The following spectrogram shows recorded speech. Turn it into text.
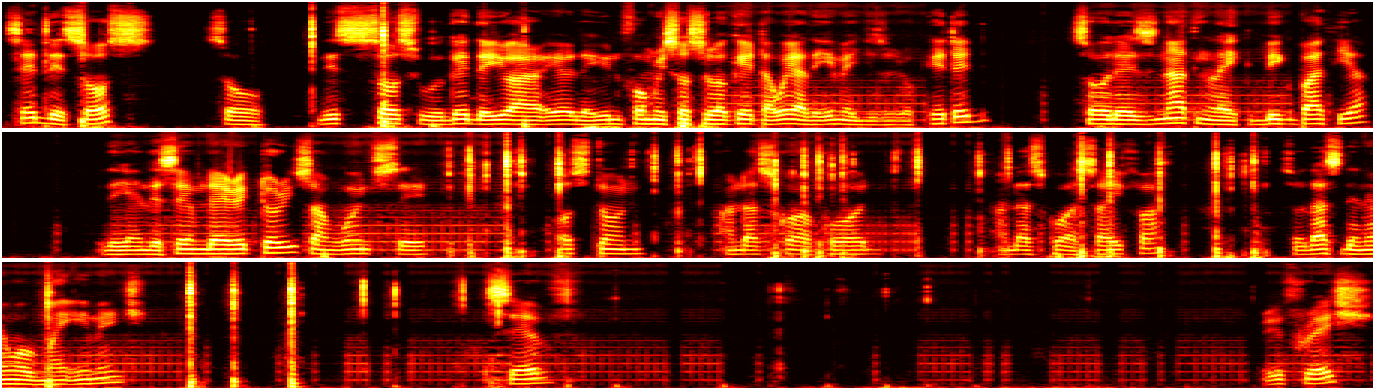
Set the source. So this source will get the url the uniform resource locator where the image is located. So there's nothing like big path here. They are in the same directory so i'm going to say austin underscore code underscore cipher. So that's the name of my image. Save. Refresh.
